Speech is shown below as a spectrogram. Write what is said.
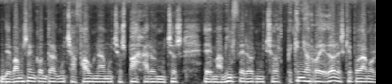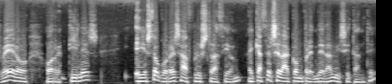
de vamos a encontrar mucha fauna, muchos pájaros, muchos eh, mamíferos, muchos pequeños roedores que podamos ver o, o reptiles. Y esto ocurre, esa frustración, hay que hacérsela comprender al visitante.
